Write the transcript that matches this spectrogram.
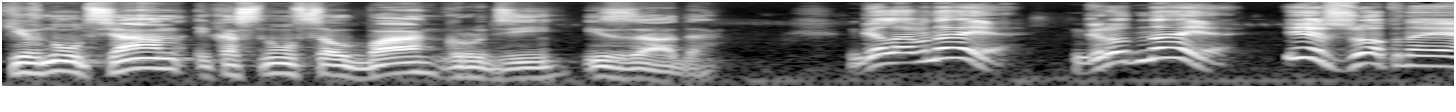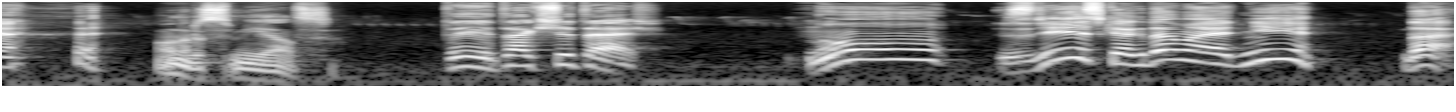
Кивнул Тиан и коснулся лба, груди и зада. Головная, грудная и жопная. Он рассмеялся. Ты так считаешь? Ну, здесь, когда мы одни, да.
